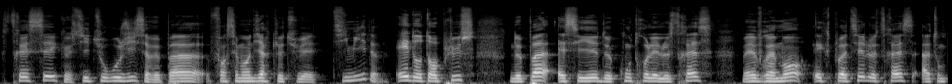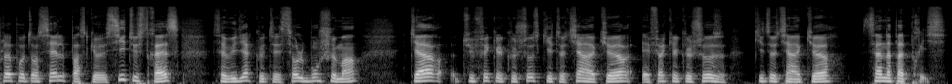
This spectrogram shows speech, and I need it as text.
stressé, que si tu rougis, ça veut pas forcément dire que tu es timide. Et d'autant plus ne pas essayer de contrôler le stress, mais vraiment exploiter le stress à ton plein potentiel parce que si tu stresses, ça veut dire que tu es sur le bon chemin car tu fais quelque chose qui te tient à cœur et faire quelque chose qui te tient à cœur, ça n'a pas de prix.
